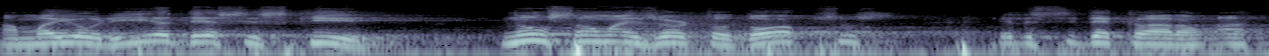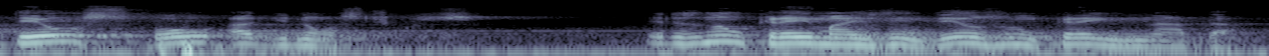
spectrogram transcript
A maioria desses que não são mais ortodoxos, eles se declaram ateus ou agnósticos. Eles não creem mais em Deus, não creem em nada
